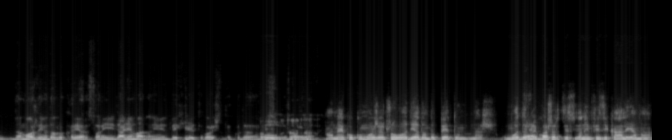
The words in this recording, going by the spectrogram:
da možda ima dobru karijeru, stvarno i dalje je mlad, on je 2000. godište, tako da mislim da, da, da. A neko ko može čuva od 1 do 5, on, naš, u modernoj e, košarci s onim fizikalijama,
